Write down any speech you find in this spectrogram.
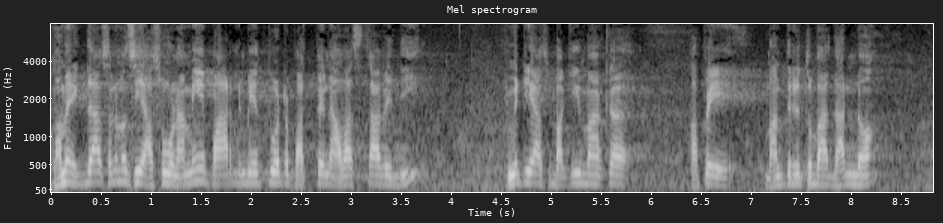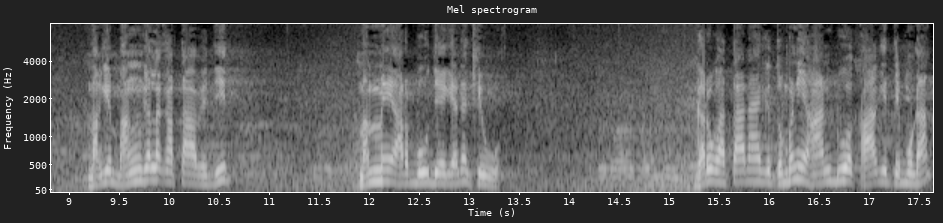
මම එක්දාසනමසි අසූ නමේ පාර්ලිමේත්තුවට පත්වෙන අවස්ථාවේදී එමිටියස් බකීමාක අපේ මන්ත්‍රතුබා දන්නවා මගේ මංගල කතාවෙදිත් මං මේ අර්බූදය ගැන කිව්ව. ගරු කතානායක තුමනි ආණ්ඩුව කාගෙ තිබුණත්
